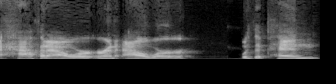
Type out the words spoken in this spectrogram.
half an hour or an hour with a pen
